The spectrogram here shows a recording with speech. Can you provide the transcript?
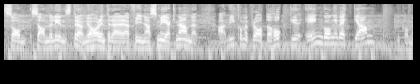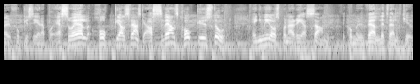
Som Sanne Lindström. Jag har inte det där fina smeknamnet. Ja, vi kommer prata hockey en gång i veckan. Vi kommer fokusera på SHL, hockeyallsvenskan. Ja, svensk hockey är stort. Häng med oss på den här resan. Det kommer bli väldigt, väldigt kul.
